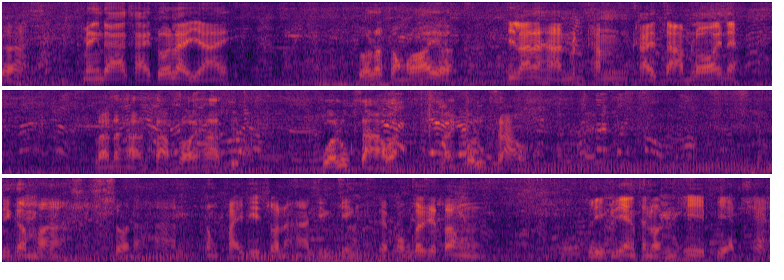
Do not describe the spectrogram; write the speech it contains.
จ้าแมงดาขายตัวอะไรยาย ตัวละสองร้อยเหรอ ที่ร้านอาหารมันทำขายสามร้อยเนี่ย ร้านอาหารสามร้อยห้าสิบครัวลูกสาวอะร้านครัวลูกสาว นี่ก็มาโซนอาหารต้องไปที่โซนอาหารจริง ๆ แต่ผมก็จะต้องหลีกเลี่ยงถนนที่เปียกแฉะ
